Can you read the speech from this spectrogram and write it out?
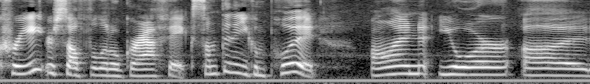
create yourself a little graphic, something that you can put on your uh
